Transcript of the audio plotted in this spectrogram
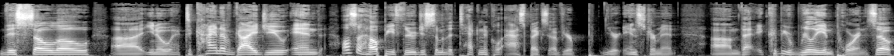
this solo, uh, you know, to kind of guide you and also help you through just some of the technical aspects of your, your instrument um, that it could be really important. So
